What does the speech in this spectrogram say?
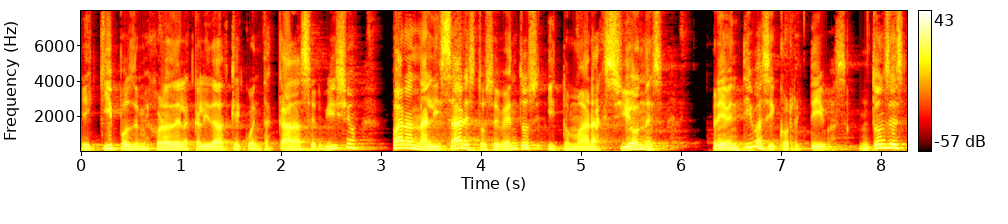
equipos de mejora de la calidad que cuenta cada servicio para analizar estos eventos y tomar acciones preventivas y correctivas. Entonces,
